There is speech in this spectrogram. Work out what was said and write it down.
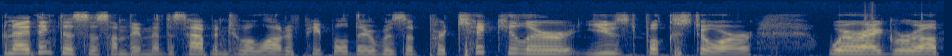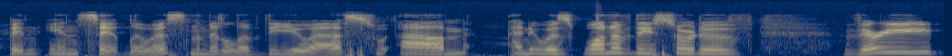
and I think this is something that has happened to a lot of people. There was a particular used bookstore where I grew up in, in St. Louis, in the middle of the U.S., um, and it was one of these sort of very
